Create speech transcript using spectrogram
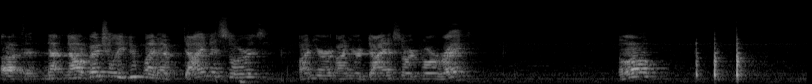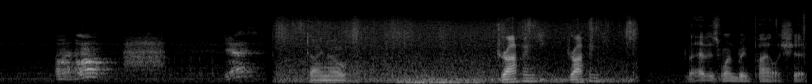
Uh, now, now, eventually, you do plan to have dinosaurs on your on your dinosaur tour, right? Hello? Uh, hello? Yes? Dino droppings? Droppings? That is one big pile of shit.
